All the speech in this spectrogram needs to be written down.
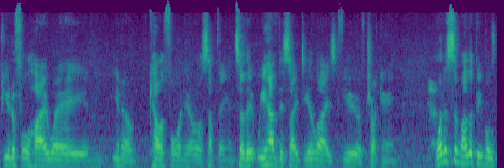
beautiful highway in you know California or something, and so that we have this idealized view of trucking. Yeah. What are some other people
